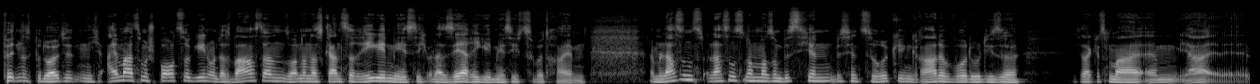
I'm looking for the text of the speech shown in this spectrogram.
Fitness bedeutet nicht einmal zum Sport zu gehen und das war es dann, sondern das Ganze regelmäßig oder sehr regelmäßig zu betreiben. Ähm, lass uns, lass uns noch mal so ein bisschen, bisschen zurückgehen, gerade wo du diese ich sag jetzt mal, ähm, ja, äh,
